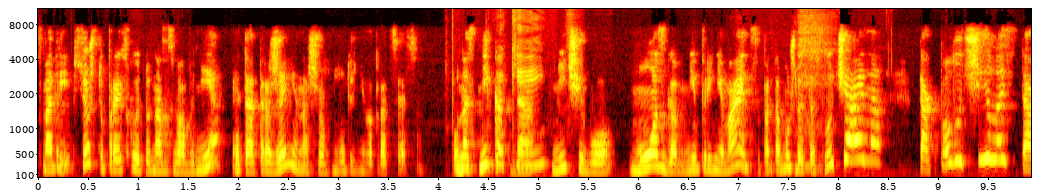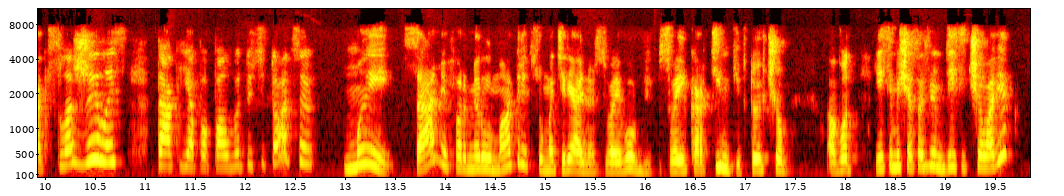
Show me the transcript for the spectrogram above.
Смотри, все, что происходит у нас вовне, это отражение нашего внутреннего процесса. У нас никогда okay. ничего мозгом не принимается, потому что это случайно, так получилось, так сложилось, так я попал в эту ситуацию. Мы сами формируем матрицу материальную своего, своей картинки, в той, в чем... А вот если мы сейчас возьмем 10 человек,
